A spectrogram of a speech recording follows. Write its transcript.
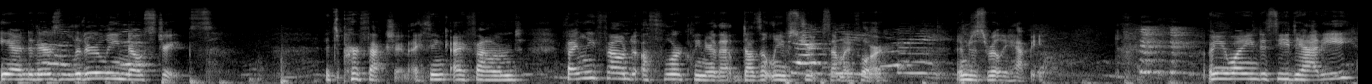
And there's literally no streaks. It's perfection. I think I found, finally found a floor cleaner that doesn't leave streaks on my floor. I'm just really happy. Are you wanting to see Daddy?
